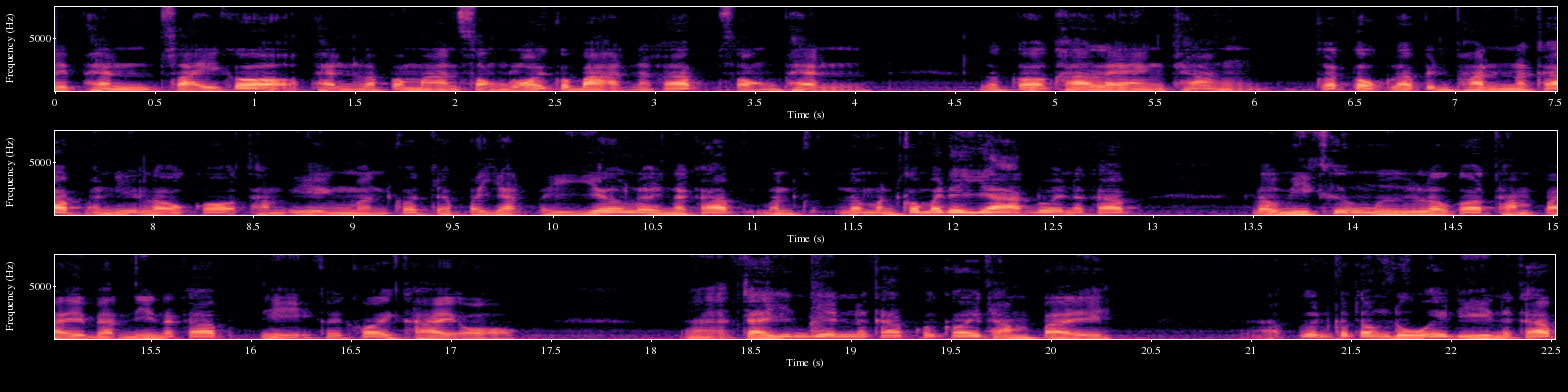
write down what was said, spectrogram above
ยแผ่นใสก็แผ่นละประมาณ 200 กว่าบาทนะครับ 2 แผ่น แล้วก็ค่าแรงช่าง ก็ตกแล้วเป็นพันนะครับ อันนี้เราก็ทำเองมันก็จะประหยัดไปเยอะเลยนะครับ มันแล้วมันก็ไม่ได้ยากด้วยนะครับ เรามีเครื่องมือเราก็ทำไปแบบนี้นะครับ นี่ค่อยๆคคลายออกอ่าใจเย็นๆนะครับ ค่อย ๆทำไป เพื่อนก็ต้องดูให้ดีนะครับ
